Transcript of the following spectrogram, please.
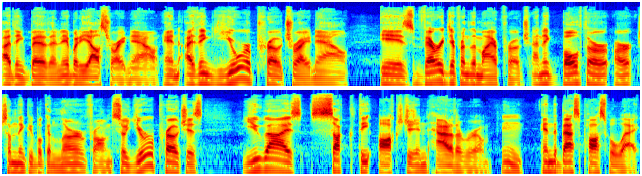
I think, better than anybody else right now. And I think your approach right now is very different than my approach. I think both are, are something people can learn from. So your approach is you guys suck the oxygen out of the room in the best possible way.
